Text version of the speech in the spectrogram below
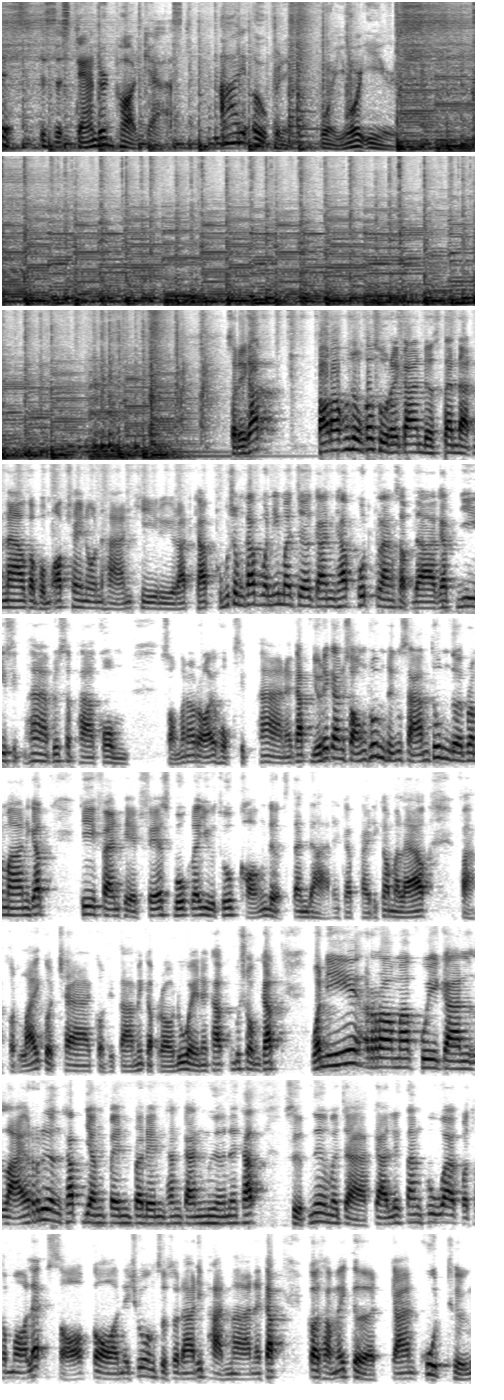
This is the Standard Podcast. Eye-opening for your ears. สวัสดีครับตอนรับผู้ชมเข้าสู่รายการ The Standard Now กับผมออฟชัยนนท์หานคีรีรัตน์ครับ คุณผู้ชมครับ วันนี้มาเจอกันครับ พุธกลางสัปดาห์ครับ 25 พฤษภาคม 2565 นะครับ อยู่ด้วยกัน 2 ทุ่มถึง 3 ทุ่มโดยประมาณครับ ที่แฟนเพจ Facebook และ YouTube ของ The Standard นะครับ ใครที่เข้ามาแล้ว ฝากกดไลค์ กดแชร์ กดติดตามให้กับเราด้วยนะครับ คุณผู้ชมครับ วันนี้เรามาคุยกันหลายเรื่องครับ ยังเป็นประเด็นทางการเมืองนะครับสืบเนื่องมาจากการเลือกตั้งผู้ว่ากทม และสกในช่วงสุดสัปดาห์ที่ผ่านมานะครับ ก็ทำให้เกิดการพูดถึง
